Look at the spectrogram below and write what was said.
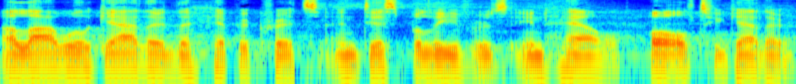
Allah will gather the hypocrites and disbelievers in hell all together.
